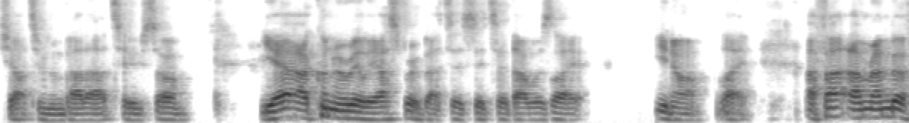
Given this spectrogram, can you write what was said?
chat to him about that too. So yeah, I couldn't really ask for a better sitter. That was like, you know, like I, found, I remember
